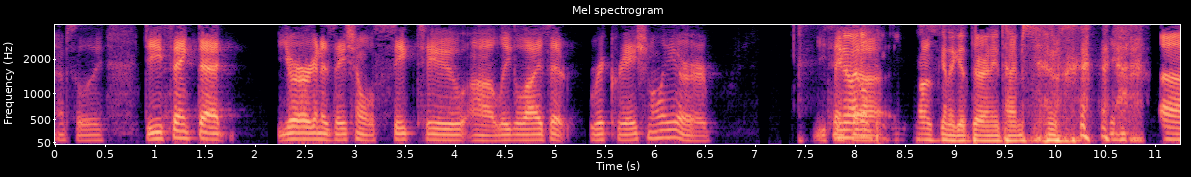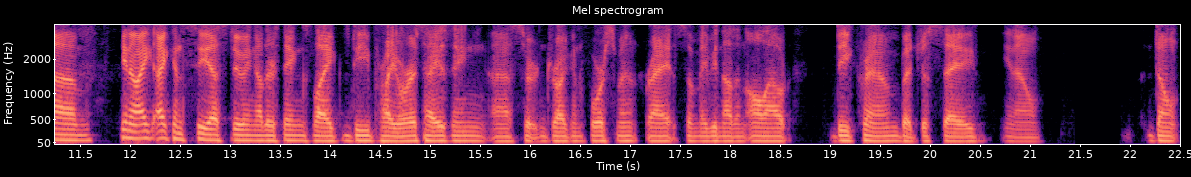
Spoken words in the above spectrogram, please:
Absolutely. Do you think that your organization will seek to uh, legalize it recreationally, or you think? You know, I don't uh, think I was going to get there anytime soon. yeah. Um, you know, I, I, can see us doing other things like deprioritizing uh, certain drug enforcement, right? So maybe not an all-out decrim, but just say, you know, don't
